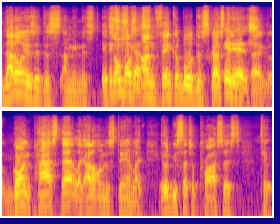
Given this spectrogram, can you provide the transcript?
not only is it this. I mean, it's it's, It's almost disgusting. unthinkable, disgusting. It is. Uh, going past that, like I don't understand. Like it would be such a process to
